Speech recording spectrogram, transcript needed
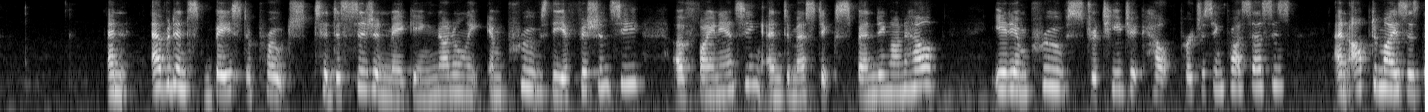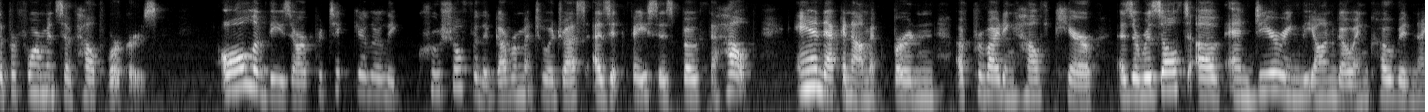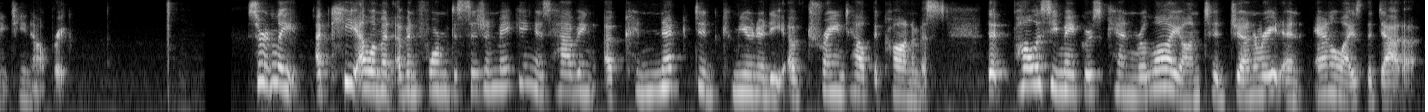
An evidence based approach to decision making not only improves the efficiency of financing and domestic spending on health, it improves strategic health purchasing processes and optimizes the performance of health workers. All of these are particularly crucial for the government to address as it faces both the health and economic burden of providing health care as a result of and during the ongoing COVID 19 outbreak. Certainly, a key element of informed decision making is having a connected community of trained health economists that policymakers can rely on to generate and analyze the data.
